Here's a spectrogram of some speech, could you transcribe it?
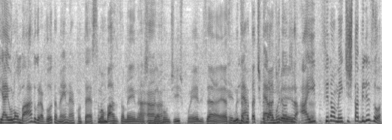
E aí o Lombardo gravou também, né? Com o. Lombardo também, né? Aham. gravou um disco com eles. É, é muita né? rotatividade Era muita mesmo. rotatividade. Aí É. finalmente estabilizou.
